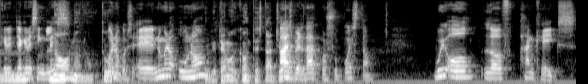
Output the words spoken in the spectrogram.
¿Quieres- ¿Ya que eres inglés? Mm, No, no, no. Tú. Bueno, pues eh, número uno. Porque tengo que contestar yo. Ah, es verdad, por supuesto. We all love pancakes.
